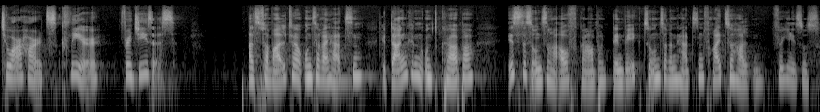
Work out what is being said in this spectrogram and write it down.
to our hearts clear for Jesus. Als Verwalter unserer Herzen, Gedanken und Körper ist es unsere Aufgabe, den Weg zu unseren Herzen freizuhalten für Jesus.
